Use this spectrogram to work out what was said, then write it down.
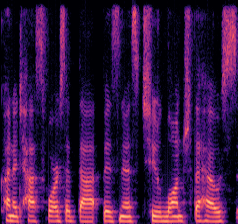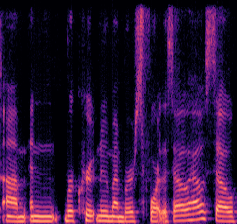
kind of task force at that business to launch the house um, and recruit new members for the Soho House. So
